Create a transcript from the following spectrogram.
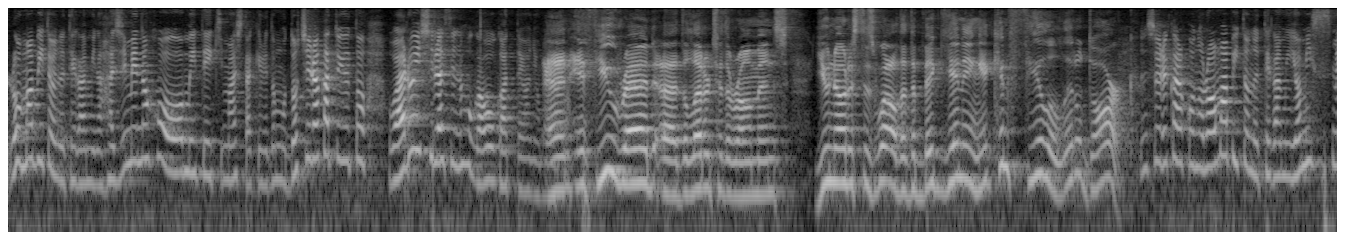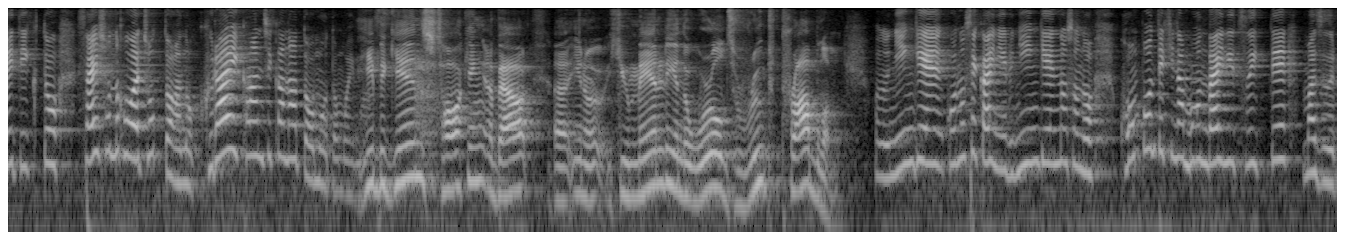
ローマ人への手紙の初めの方を見ていきましたけれどもどちらかというと悪い知らせの方が多かったように思います And if you read uh, the letter to the Romans, you noticed as well that the beginning it can feel a little dark. それからこのローマ人の手紙読み進めていくと最初の方はちょっとあの暗い感じかなと思うと思います He begins talking about uh, you know humanity and the world's root problem. この人間この世界にいる人間のその根本的な問題についてまず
